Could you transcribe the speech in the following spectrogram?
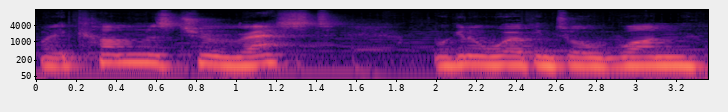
When it comes to rest, we're going to work into a one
